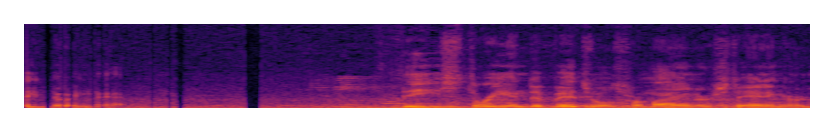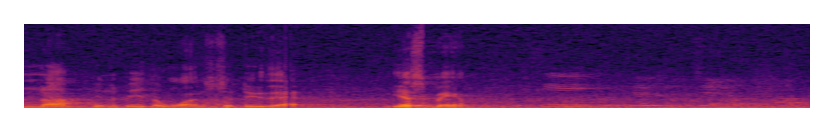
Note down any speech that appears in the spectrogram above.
doing that. These three individuals, from my understanding, are not going to be the ones to do that. Yes, ma'am. Is he within the general pop-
